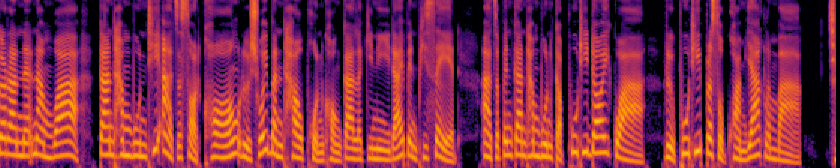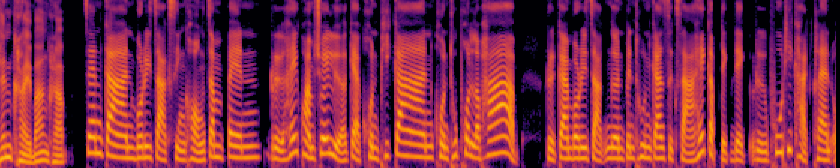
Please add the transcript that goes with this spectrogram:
การันแนะนำว่า การทำบุญที่อาจจะสอดคล้อง หรือช่วยบรรเทาผลของการละกินีได้เป็นพิเศษ อาจจะเป็นการทำบุญกับผู้ที่ด้อยกว่า หรือผู้ที่ประสบความยากลำบาก เช่นใครบ้างครับ เช่นการบริจาคสิ่งของจำเป็น หรือให้ความช่วยเหลือแก่คนพิการ คนทุพพลภาพ หรือการบริจาคเงินเป็นทุนการศึกษาให้กับเด็กๆ หรือผู้ที่ขาดแคลนโอ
